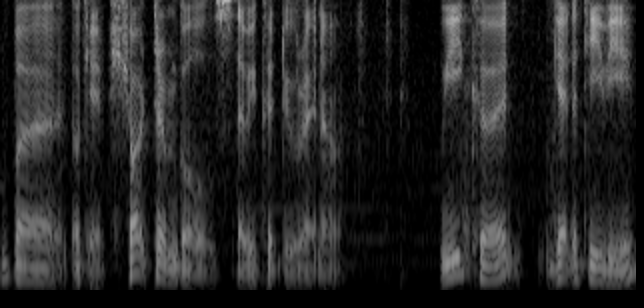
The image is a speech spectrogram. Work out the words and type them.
But, okay, short-term goals that we could do right now. We could get a TV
